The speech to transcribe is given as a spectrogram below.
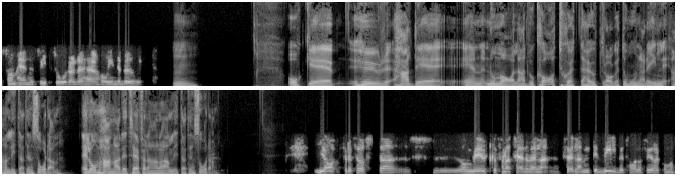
som hennes vitsordade här har inneburit. Mm. Och eh, hur hade en normal advokat skött det här uppdraget om hon hade anlitat en sådan? Eller om han hade träffat han hade anlitat en sådan? Ja, för det första, om vi utgår från att föräldrarna inte vill betala 4,6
